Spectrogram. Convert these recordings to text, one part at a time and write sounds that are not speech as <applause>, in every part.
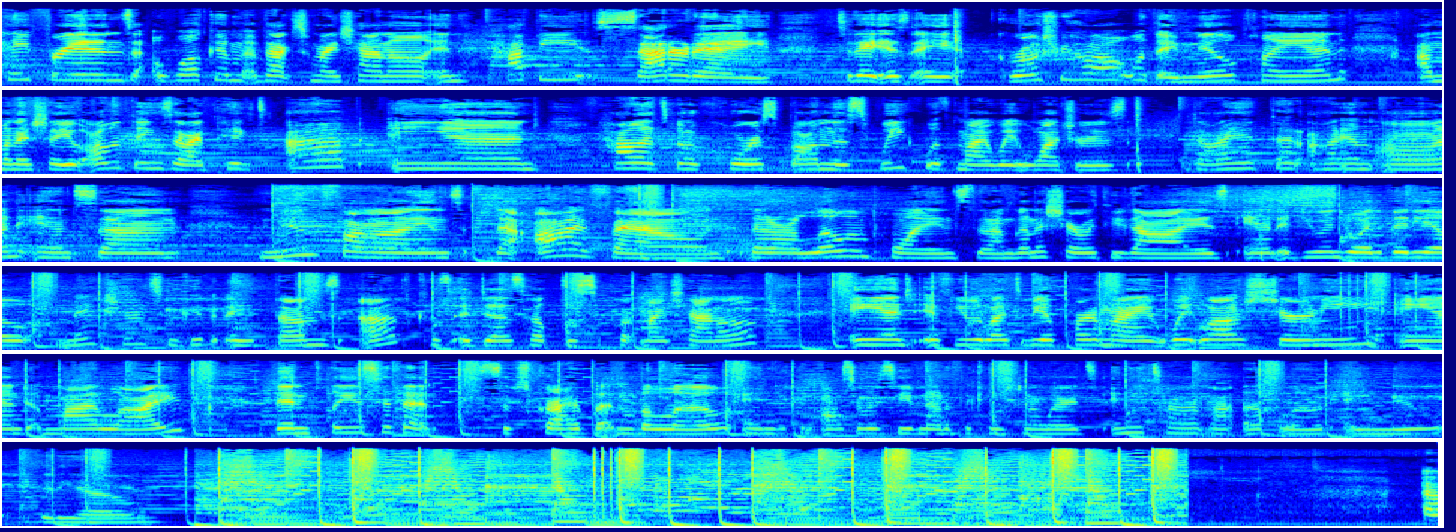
Hey friends, welcome back to my channel and happy Saturday. Today is a grocery haul with a meal plan. I'm going to show you all the things that I picked up and how that's going to correspond this week with my Weight Watchers diet that I am on and some new finds that I found that are low in points that I'm going to share with you guys. And if you enjoy the video, make sure to give it a thumbs up because it does help to support my channel. And if you would like to be a part of my weight loss journey and my life, then please hit that subscribe button below and you can also receive notification alerts anytime I upload a new video.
